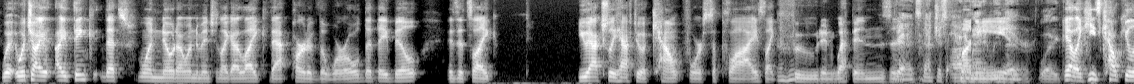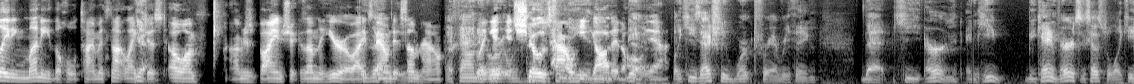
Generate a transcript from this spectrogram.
Which I I think that's one note I wanted to mention. Like I like that part of the world that they built. Is it's like you actually have to account for supplies like Mhm. food and weapons and yeah, it's not just money and- there. Like, yeah, like he's calculating money the whole time. It's not like Yeah. just oh I'm I'm just buying shit because I'm the hero. I found it somehow. I found Like, it. it- it shows how he got it all, yeah. like he's actually worked for everything that he earned, and he became very successful. Like he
